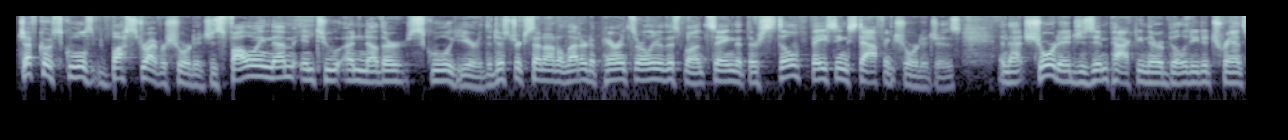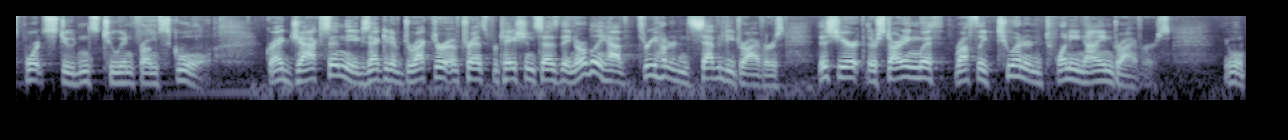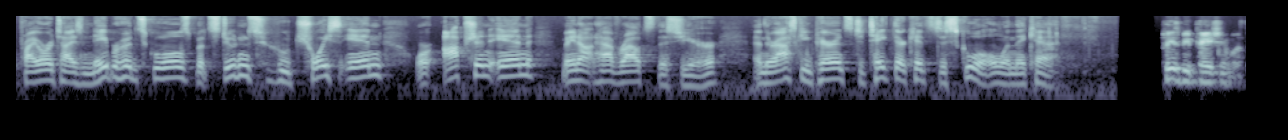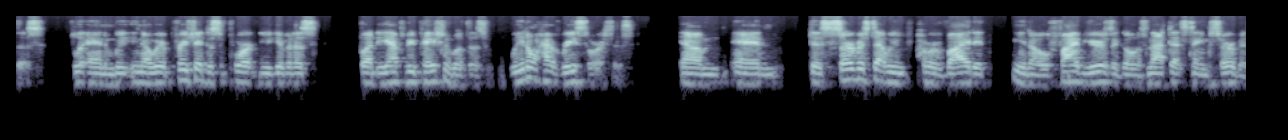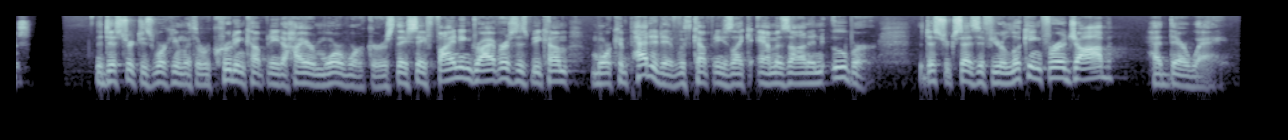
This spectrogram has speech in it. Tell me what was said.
Jeffco Schools bus driver shortage is following them into another school year. The district sent out a letter to parents earlier this month saying that they're still facing staffing shortages and that shortage is impacting their ability to transport students to and from school. Greg Jackson, the executive director of transportation, says they normally have 370 drivers. This year, they're starting with roughly 229 drivers. They will prioritize neighborhood schools, but students who choice in or option in may not have routes this year, and they're asking parents to take their kids to school when they can. Please be patient with us. And we, you know, we appreciate the support you've given us, but you have to be patient with us. We don't have resources. Um, and the service that we provided, you know, five years ago is not that same service. The district is working with a recruiting company to hire more workers. They say finding drivers has become more competitive with companies like Amazon and Uber. The district says if you're looking for a job, head their way.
